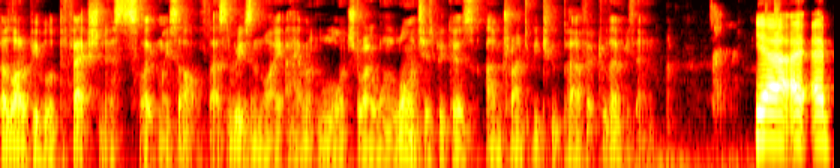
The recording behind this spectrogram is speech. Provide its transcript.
a lot of people are perfectionists like myself. That's the reason why I haven't launched what I want to launch is because I'm trying to be too perfect with everything. Yeah, I, I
